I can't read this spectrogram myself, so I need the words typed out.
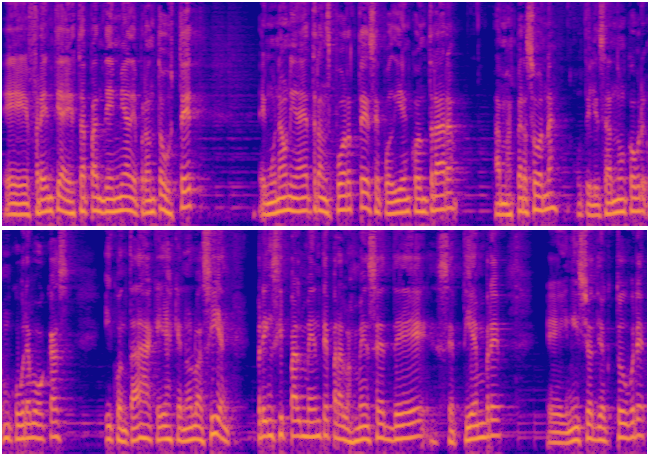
eh, frente a esta pandemia. De pronto usted en una unidad de transporte se podía encontrar a más personas utilizando un, un cubrebocas y contadas aquellas que no lo hacían, principalmente para los meses de septiembre, eh, inicios de octubre,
